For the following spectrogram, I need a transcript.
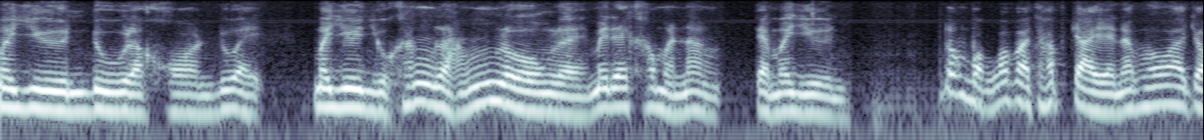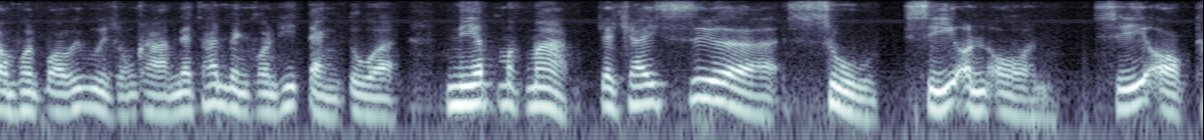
มายืนดูละครด้วย มายืนอยู่ข้างหลังโรงเลย ไม่ได้เข้ามานั่ง แต่มายืน ต้องบอกว่าประทับใจนะเพราะว่าจอมพลปพิบูลสงครามเนี่ยท่านเป็นคนที่แต่งตัว เนียบมากๆ จะใช้เสื้อสูทสีอ่อนๆสีออกเ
